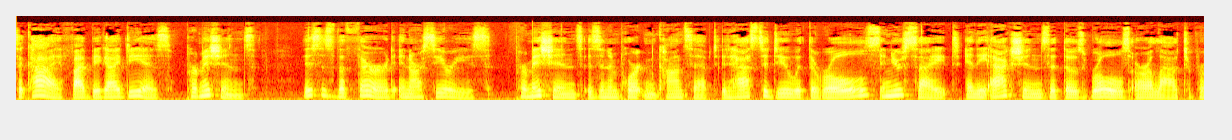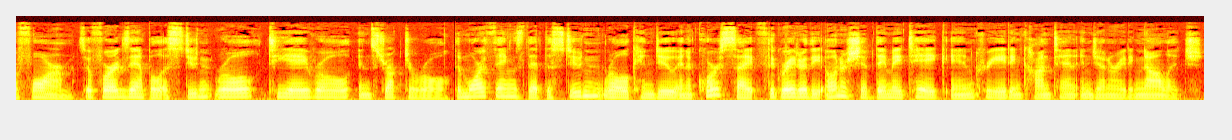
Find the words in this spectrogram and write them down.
Sakai 5 Big Ideas Permissions. This is the third in our series. Permissions is an important concept. It has to do with the roles in your site and the actions that those roles are allowed to perform. So, for example, a student role, TA role, instructor role. The more things that the student role can do in a course site, the greater the ownership they may take in creating content and generating knowledge.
